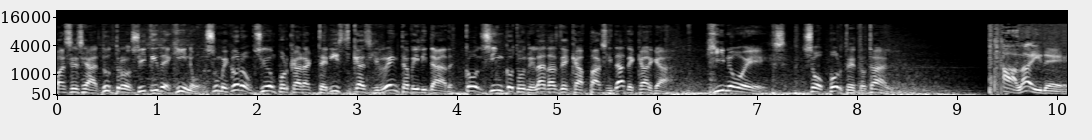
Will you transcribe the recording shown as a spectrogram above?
Pásese a Dutro City de Gino, su mejor opción por características y rentabilidad, con 5 toneladas de capacidad de carga. Gino es soporte total. Al aire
